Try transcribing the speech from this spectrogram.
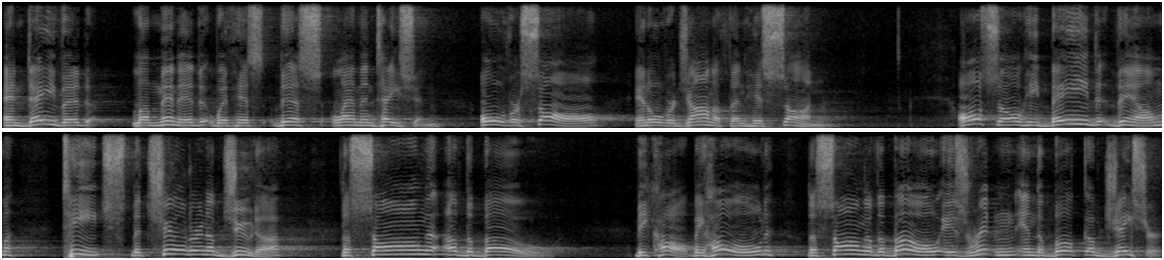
And David lamented with his, this lamentation over Saul and over Jonathan, his son. Also, he bade them teach the children of Judah the song of the bow. Because, behold, the song of the bow is written in the book of Jasher.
